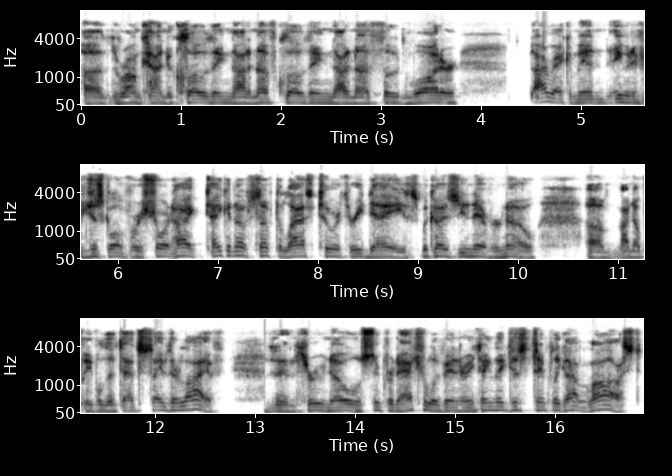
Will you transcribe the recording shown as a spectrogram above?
uh, the wrong kind of clothing, not enough clothing, not enough food and water. I recommend, even if you're just going for a short hike, take enough stuff to last two or three days because you never know. Um, I know people that that saved their life. And through no supernatural event or anything, they just simply got lost.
